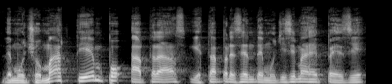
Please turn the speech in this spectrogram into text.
de mucho más tiempo atrás, y está presente en muchísimas especies,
